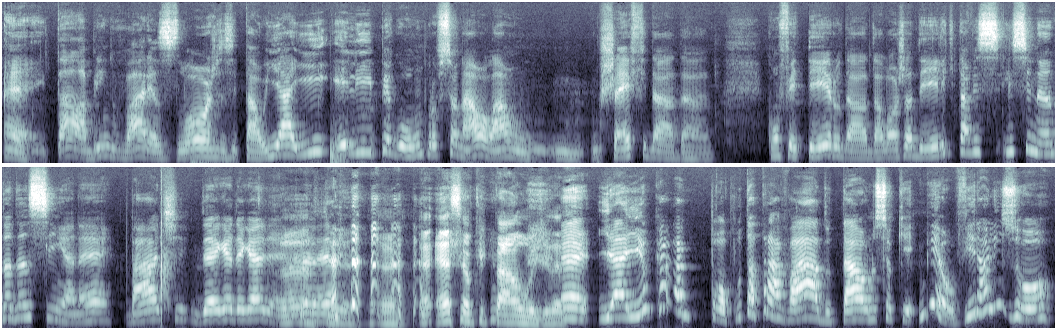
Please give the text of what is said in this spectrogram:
é, tá abrindo várias lojas e tal. E aí ele pegou um profissional lá, um, um, um chefe da, da- confeiteiro da, da loja dele, que tava ens- ensinando a dancinha, né? Bate, dega, dega, dega. Ah, né? é, é. É, Essa é o que tá hoje, né? É, e aí o cara, pô, puta travado, tal, não sei o quê. Meu, viralizou.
